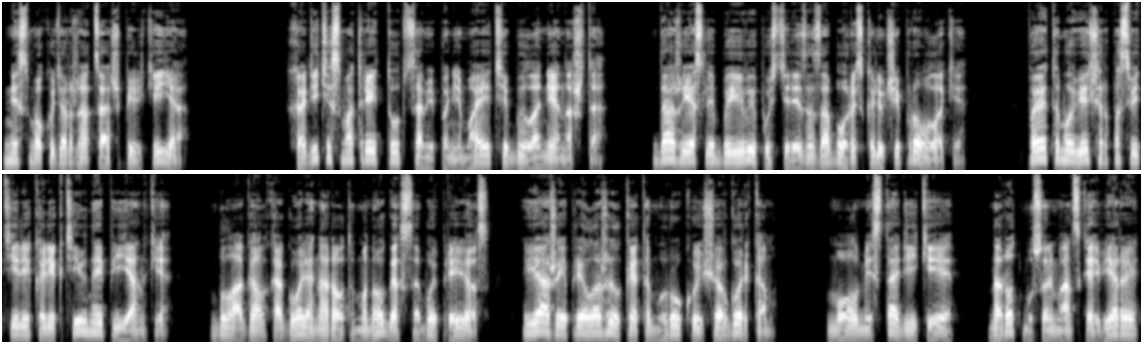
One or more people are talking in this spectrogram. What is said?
Не смог удержаться от шпильки я. Ходить и смотреть тут, сами понимаете, было не на что. Даже если бы и выпустили за забор из колючей проволоки. Поэтому вечер посвятили коллективной пьянке. Благо алкоголя народ много с собой привез. Я же и приложил к этому руку еще в Горьком. Мол, места дикие, народ мусульманской веры,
